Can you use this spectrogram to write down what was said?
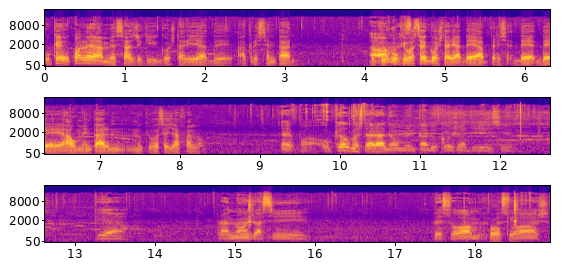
o que, qual é a mensagem que gostaria de acrescentar? O, Ah, que, o mas- que você gostaria de, de, de aumentar no que você já falou? Epa, o que eu gostaria de aumentar do que eu já disse, que é para nós assim, pessoal, Ok. pessoas,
